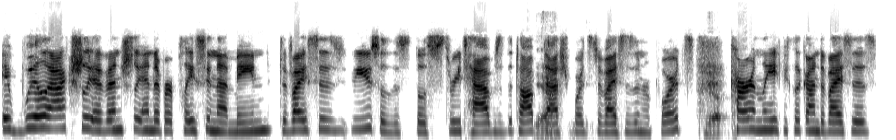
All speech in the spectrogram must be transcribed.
it will actually eventually end up replacing that main devices view. So this, those three tabs at the top: Yeah. dashboards, devices, and reports. yep. Currently, if you click on devices,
